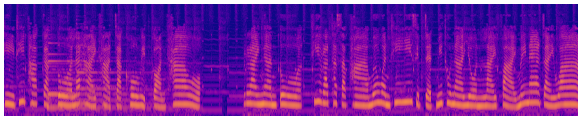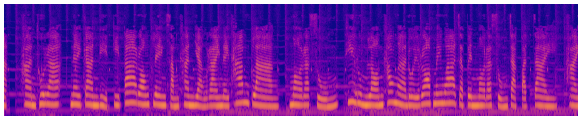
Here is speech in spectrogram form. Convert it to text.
ทีที่พักกักตัวและหายขาดจากโควิดก่อนเข้า รายงานตัวที่รัฐสภาเมื่อวันที่ 27 มิถุนายนหลายฝ่ายไม่แน่ใจว่าผ่านธุระในการดีดกีตาร์ร้องเพลงสำคัญอย่างไรในท่ามกลาง มรสุมที่รุมล้อมเข้ามาโดยรอบไม่ว่าจะเป็นมรสุมจากปัจจัย ภาย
